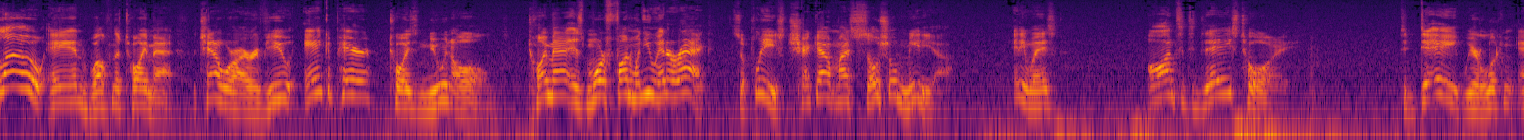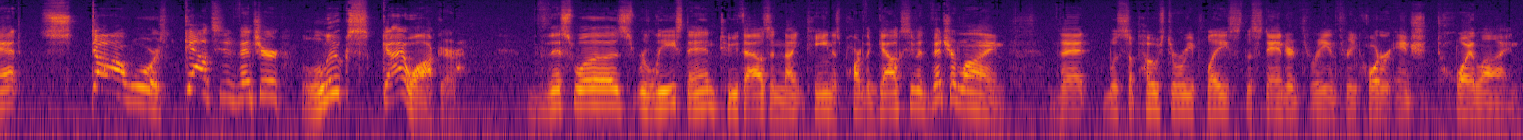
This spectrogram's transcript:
Hello and welcome to ToyMatt, the channel where I review and compare toys new and old. ToyMatt is more fun when you interact, so please check out my social media. Anyways, on to today's toy. Today we are looking at Star Wars Galaxy Adventure Luke Skywalker. This was released in 2019 as part of the Galaxy Adventure line that was supposed to replace the standard three and three quarter inch toy line,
